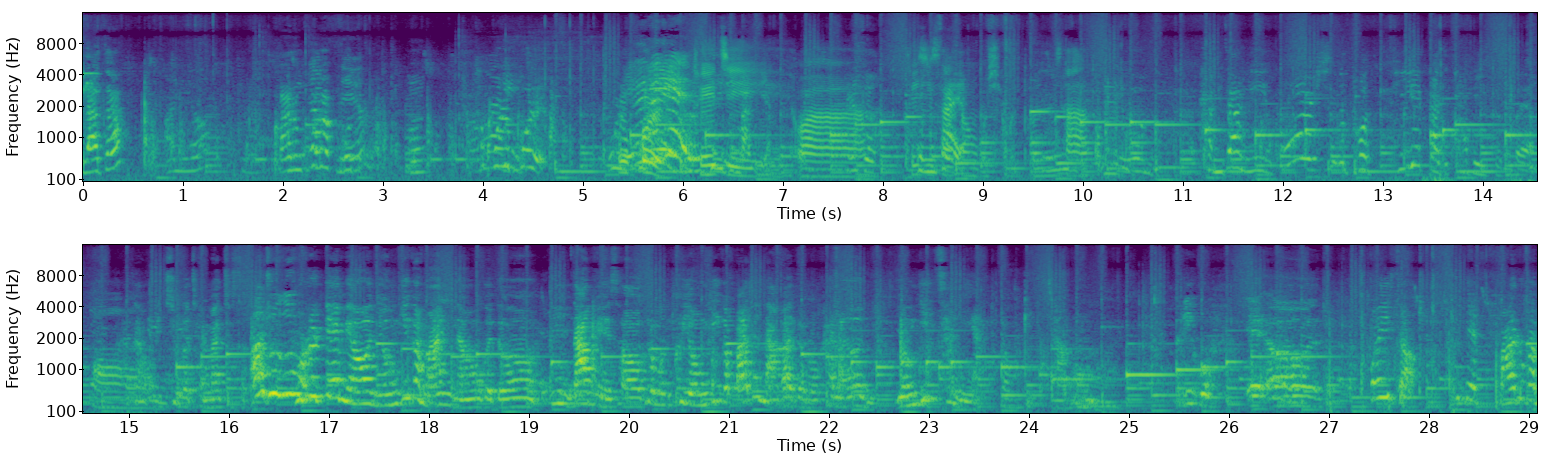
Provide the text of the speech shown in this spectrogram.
낮아? 아니요. 마른 꼬락 못. 어. 꿀꿀. 꿀꿀 돼지 와 돼지 곳이고 돈사 지금 담장이 훨씬 더 뒤에까지 다 돼 있었어요. 어, 이 친구가 잘 맞췄어. 아 저도 불을 떼면 연기가 많이 나오거든. 나무에서. 그러면 그 연기가 빠져나가도록 하는 연기창이야. 연기장 그리고 에, 어, 보이죠? 근데 마루가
